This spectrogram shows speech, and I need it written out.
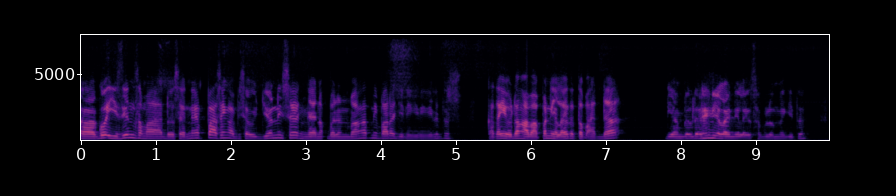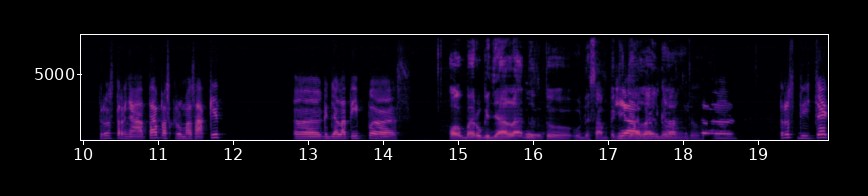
gue izin sama dosennya pak saya nggak bisa ujian nih saya nggak enak badan banget nih parah gini gini gini terus katanya ya udah nggak apa-apa nilai tetap ada. Diambil dari nilai-nilai sebelumnya gitu. Terus ternyata pas ke rumah sakit eh, gejala tipes. Oh, baru gejala tuh, tuh. Udah sampai Iya, gejala baru gejala doang tuh. terus dicek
